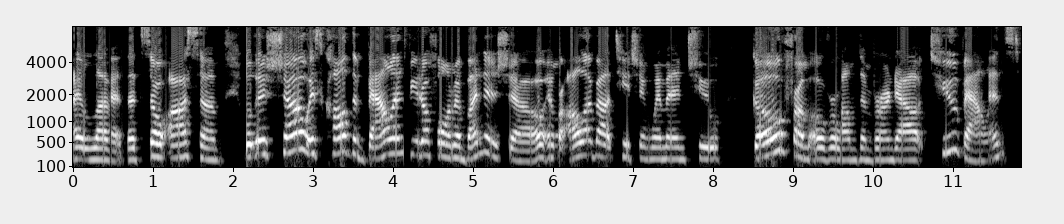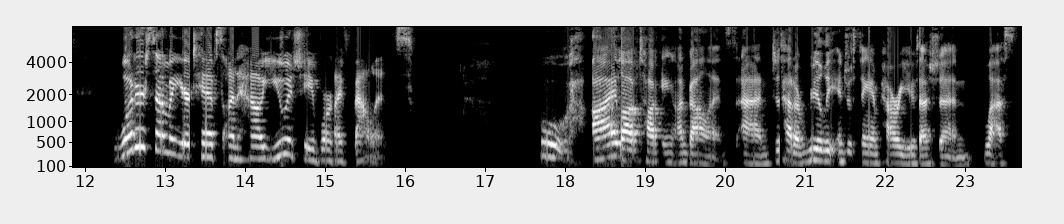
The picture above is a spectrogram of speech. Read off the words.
I love it. That's so awesome. Well, this show is called the Balance, Beautiful, and Abundant Show, and we're all about teaching women to go from overwhelmed and burned out to balanced. What are some of your tips on how you achieve work life balance? Ooh, I love talking on balance and just had a really interesting Empower You session last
